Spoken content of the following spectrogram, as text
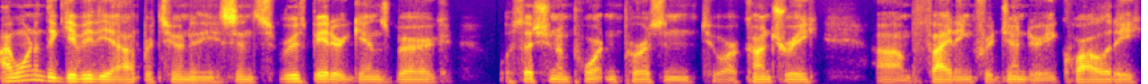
I wanted to give you the opportunity since Ruth Bader Ginsburg was such an important person to our country, um, fighting for gender equality.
